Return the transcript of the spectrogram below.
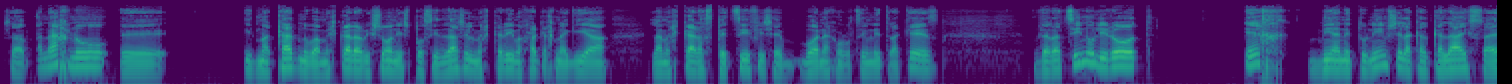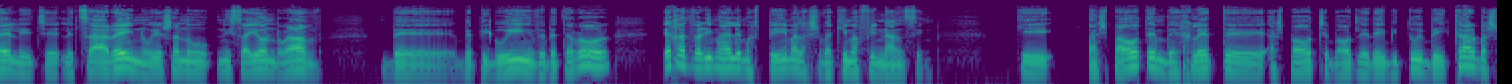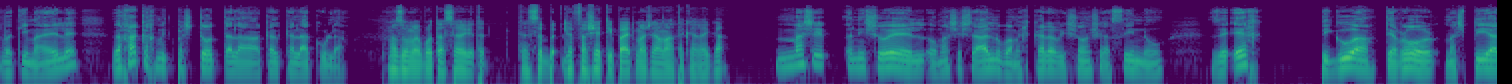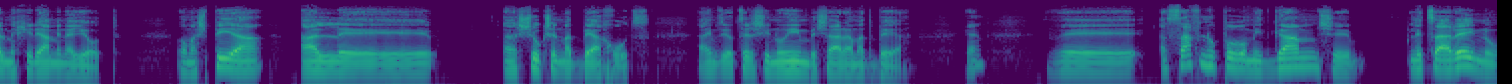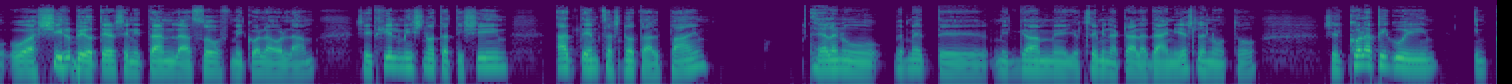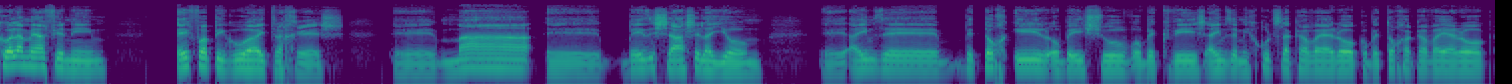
עכשיו, אנחנו אה, התמקדנו במחקר הראשון, יש פה סדרה של מחקרים, אחר כך נגיע למחקר הספציפי שבו אנחנו רוצים להתרכז, ורצינו לראות איך מהנתונים של הכלכלה הישראלית, שלצערנו יש לנו ניסיון רב בפיגועים ובטרור, איך הדברים האלה משפיעים על השווקים הפיננסיים. כי ההשפעות הן בהחלט אה, השפעות שבאות לידי ביטוי בעיקר בשווקים האלה, ואחר כך מתפשטות על הכלכלה כולה. מה זה אומר? בוא תעשה רגע, תנסה לפשט טיפה את מה שאמרת כרגע. מה שאני שואל, או מה ששאלנו במחקר הראשון שעשינו, זה איך פיגוע טרור משפיע על מחירי המניות, או משפיע על, על השוק של מטבע חוץ. האם זה יוצר שינויים בשער המטבע, כן? ואספנו פה מדגם שלצערנו הוא העשיר ביותר שניתן לאסוף מכל העולם, שהתחיל משנות ה-90 עד אמצע שנות ה-2000. היה לנו באמת אה, מדגם אה, יוצא מן הכלל, עדיין יש לנו אותו, של כל הפיגועים, עם כל המאפיינים, איפה הפיגוע התרחש, אה, מה, באיזה שעה של היום, האם זה בתוך עיר או ביישוב או בכביש, האם זה מחוץ לקו הירוק או בתוך הקו הירוק,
